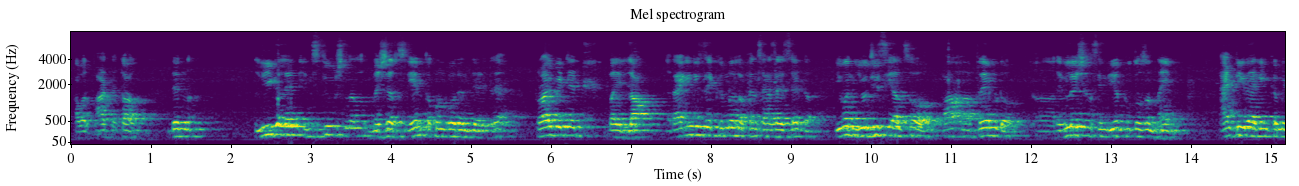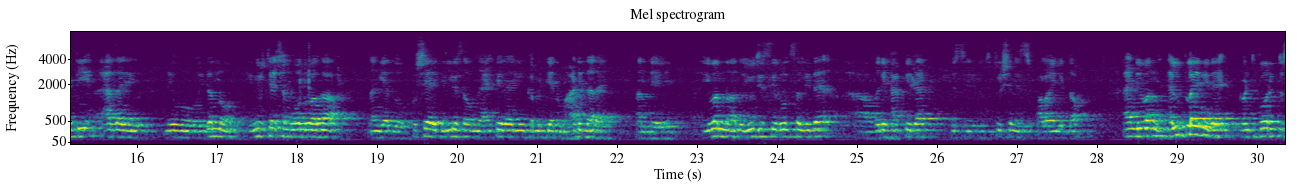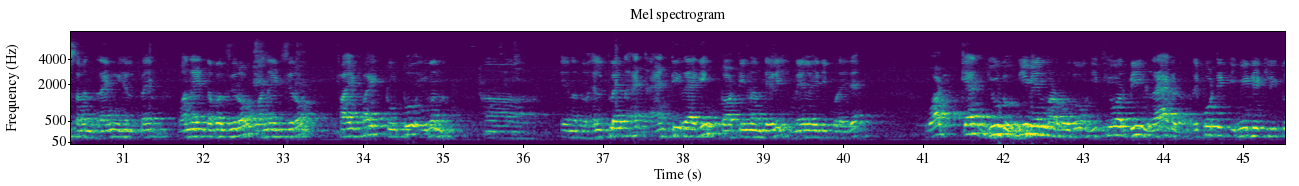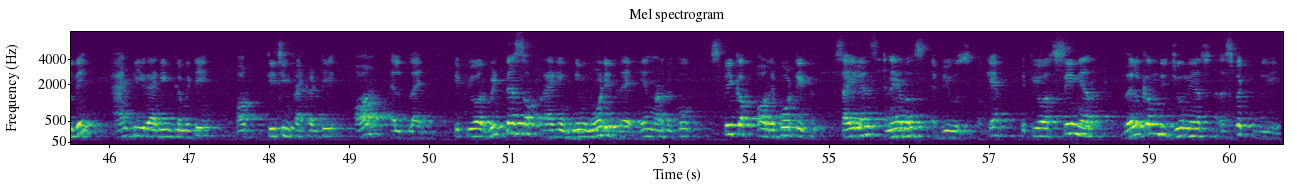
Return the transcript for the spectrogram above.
our part at all then legal and institutional measures ಏನು ತಗೊಳ್ಬೋದು ಅಂತ ಹೇಳಿದರೆ prohibited by law. Ragging is a criminal ಐ as I said. Even UGC also framed framed uh, regulations in the year 2009. Anti-ragging committee, as I ನೀವು ಇದನ್ನು invitation ಓದುವಾಗ ನನಗೆ ಅದು ಖುಷಿ ಆಯ್ತು. ಇಲ್ಲಿ ಸಹ ಒಂದು ಆ್ಯಂಟಿ ರ್ಯಾಗಿಂಗ್ ಕಮಿಟಿಯನ್ನು ಮಾಡಿದ್ದಾರೆ ಅಂತೇಳಿ. ಈವನ್ ಅದು U G C ರೂಲ್ಸಲ್ಲಿದೆ very happy that this institution is following it of and even helpline ಇದೆ. Twenty four into seven ragging helpline one eight double zero one eight zero five five two to even ಏನದು helpline at anti ragging dot in ಅಂತೇಳಿ mail I D ಕೂಡ ಇದೆ. What can you do ನೀವೇನು ಮಾಡ್ಬೋದು? If you are being ragged report it immediately to the anti ragging committee teaching faculty or helpline if you are witness of ragging ನೀವು ನೋಡಿದರೆ ಏನು ಮಾಡಬೇಕು? Speak up or report it silence enables abuse okay if you are senior welcome the juniors respectfully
